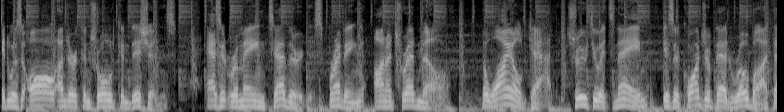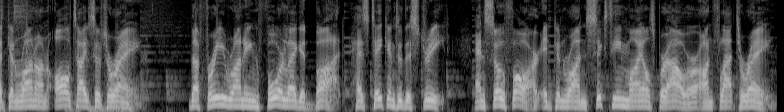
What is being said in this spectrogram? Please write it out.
it was all under controlled conditions, as it remained tethered, sprinting on a treadmill. The Wildcat, true to its name, is a quadruped robot that can run on all types of terrain. The free running four legged bot has taken to the street, and so far it can run 16 miles per hour on flat terrain.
